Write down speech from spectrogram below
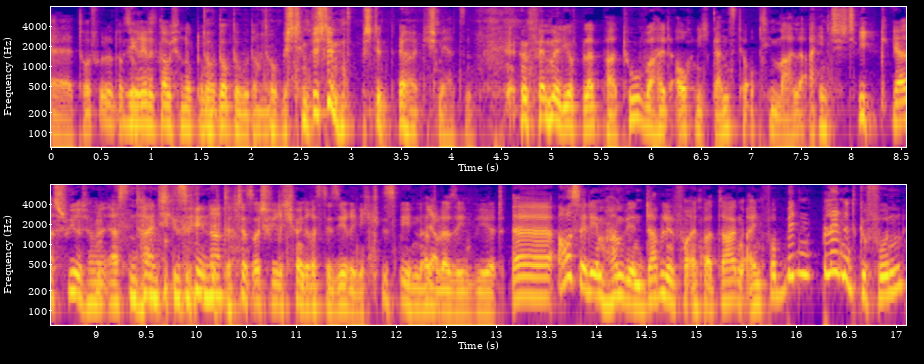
Äh, Torchwood oder Dr. Sie redet, glaube ich, von Dr. Who. Dr. Who, Dr. Who, bestimmt, bestimmt, bestimmt. Ja, die Schmerzen. Family of Blood Part 2 war halt auch nicht ganz der optimale Einstieg. Ja, ist schwierig, wenn man den ersten Teil nicht gesehen hat. das ist auch schwierig, wenn man den Rest der Serie nicht gesehen hat Ja. oder sehen wird. Äh, außerdem haben wir in Dublin vor ein paar Tagen ein Forbidden Planet gefunden,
